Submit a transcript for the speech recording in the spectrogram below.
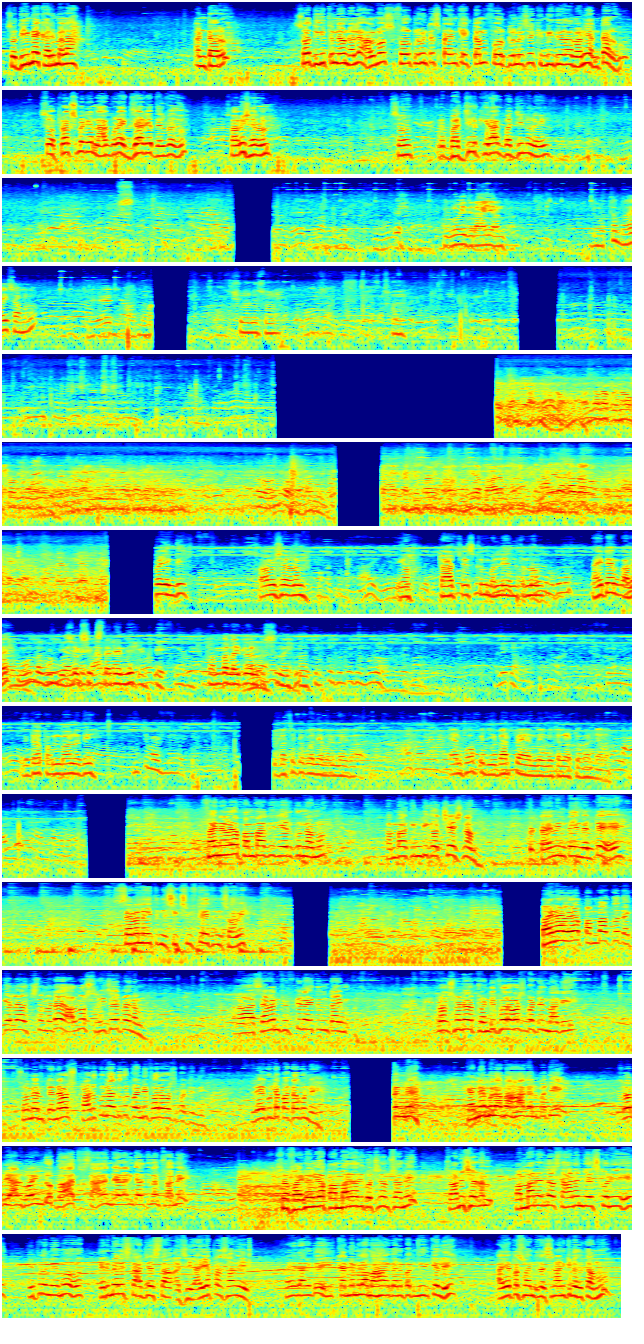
సో దీన్నే కరిమల అంటారు. సో దిగుతూనే ఉండాలి. ఆల్మోస్ట్ ఫోర్ కిలోమీటర్స్ పైనకి ఎక్కుతాం ఫోర్ కిలోమీటర్స్ కిందికి దిగుదామని అంటారు. సో అప్రాక్సిమేట్గా నాకు కూడా ఎగ్జాక్ట్గా తెలియదు. స్వామి శరణం. సో బజ్జీలు కిరాక్ బజ్జీలు ఉన్నాయి. ఇది రాయి మొత్తం రాయి సాములు చూడండి స్వామి. అయిపోయింది. స్వామి శరణం. ఇక టార్చ్ చేసుకుని మళ్ళీ వెళ్తున్నాం. నైట్ టైం కాలే. సిక్స్ సిక్స్ థర్టీ అయింది. కంబ లైట్లు కనిపిస్తున్నాయి మనకి. ఇదా పంబా నది. బస్ పోలే మొన్నగా నేను పోపుజి బండారా ఫైనల్గా పంబాకి చేరుకున్నాము. పంబాకి కిందికి వచ్చేసినాం. టైం ఎంత అయిందంటే సెవెన్ అవుతుంది సిక్స్ ఫిఫ్టీ అవుతుంది స్వామి. ఫైనల్గా పంబాకు దగ్గరలో వచ్చినామంటే ఆల్మోస్ట్ రీచ్ అయిపోయినాం. సెవెన్ ఫిఫ్టీన్ అవుతుంది టైం అప్రాక్సిమేట్గా ట్వంటీ ఫోర్ అవర్స్ పట్టింది మాకి. సో మేము టెన్ అవర్స్ పడుకున్నందుకు ట్వంటీ ఫోర్ అవర్స్ పట్టింది. లేకుంటే పట్టకుండే. Kannimoola Mahaganapathi. So we are going to bath స్నానం చేయడానికి వెళ్తున్నాం స్వామి. సో ఫైనల్గా పంబానాదికి వచ్చినాం స్వామి. స్వామి శరణం. పంబా స్నానం చేసుకొని ఇప్పుడు మేము ఎరిమేలి స్టార్ట్ చేస్తాం. అది అయ్యప్ప స్వామి. దానికి కన్నెముల మహాగణపతి మీదకి వెళ్ళి అయ్యప్ప స్వామి దర్శనానికి వెళ్తాము.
